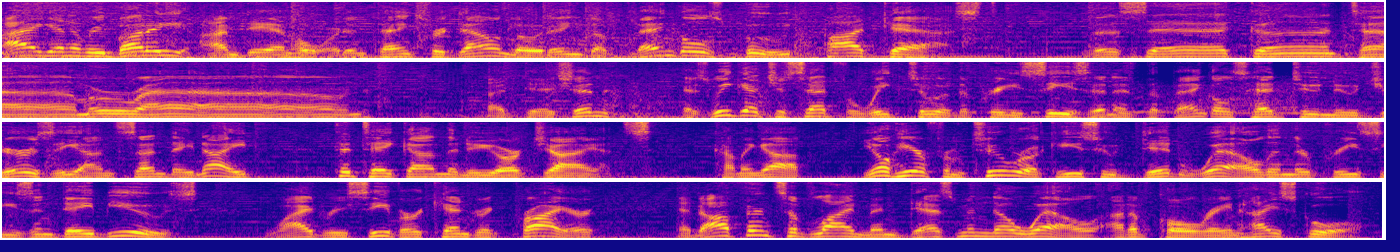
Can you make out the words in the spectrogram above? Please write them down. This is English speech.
Hi again, everybody. I'm Dan Hoard, and thanks for downloading the Bengals Booth podcast. The second time around edition as we get you set for week two of the preseason as the Bengals head to New Jersey on Sunday night to take on the New York Giants. Coming up, you'll hear from two rookies who did well in their preseason debuts wide receiver Kendric Pryor and offensive lineman Desmond Noel out of Colerain High School.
